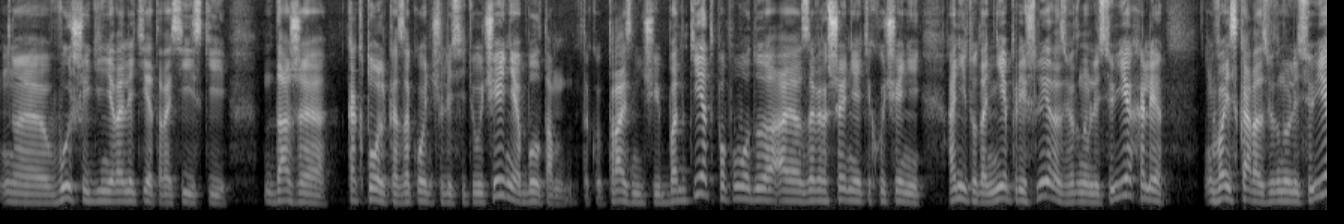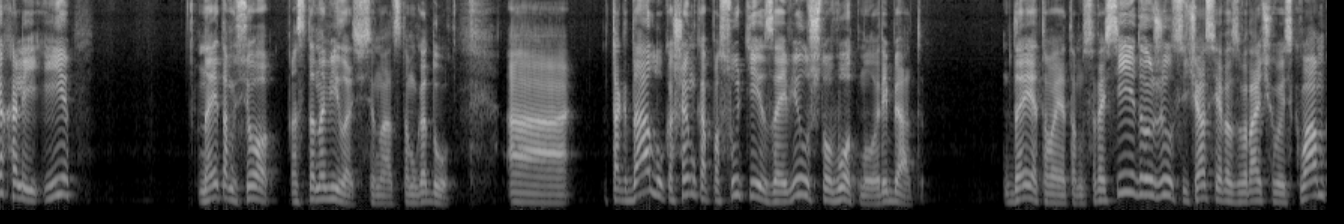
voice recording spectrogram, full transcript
э, высший генералитет российский даже как только закончились эти учения, был там такой праздничий банкет по поводу э, завершения этих учений. Они туда не пришли, развернулись, уехали войска развернулись, уехали, и на этом все остановилось в 2017 году. А, тогда Лукашенко, по сути, заявил, что вот, мол, ребят, до этого я там с Россией дружил, сейчас я разворачиваюсь к вам,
